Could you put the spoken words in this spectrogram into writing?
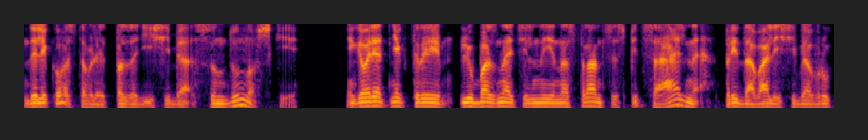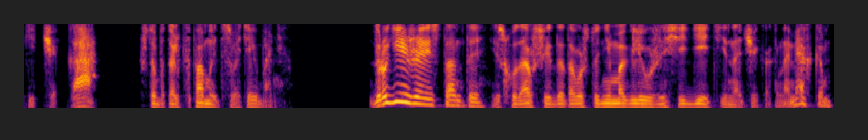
далеко оставляют позади себя сандуновские. И, говорят, некоторые любознательные иностранцы специально предавали себя в руки ЧК, чтобы только помыться в этих банях. Другие же арестанты, исхудавшие до того, что не могли уже сидеть иначе как на мягком,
